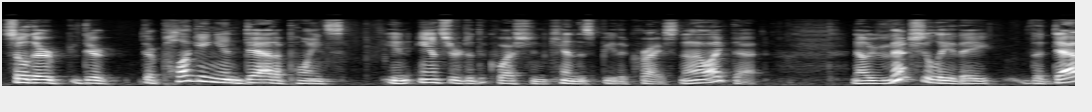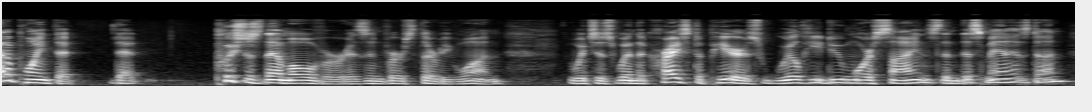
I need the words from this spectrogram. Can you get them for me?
So they're they're they're plugging in data points in answer to the question, can this be the Christ? And I like that. Now, eventually, they the data point that that pushes them over is in verse 31, which is when the Christ appears, will he do more signs than this man has done?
